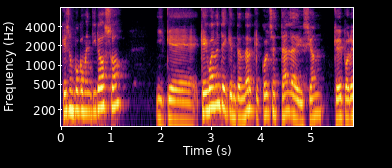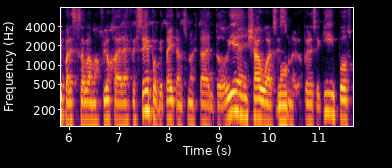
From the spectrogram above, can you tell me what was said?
que es un poco mentiroso y que, que, igualmente hay que entender que Colts está en la división que hoy por hoy parece ser la más floja de la FC, porque Titans no está del todo bien, Jaguars no. es uno de los peores equipos,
